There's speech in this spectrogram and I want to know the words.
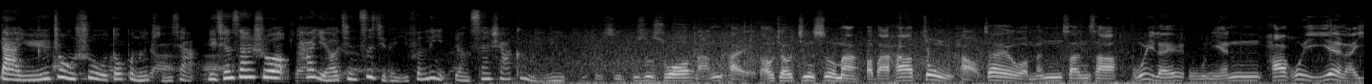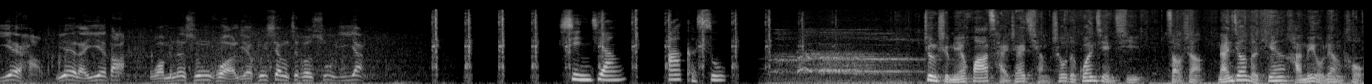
打鱼种树都不能停下。李前三说，他也要尽自己的一份力，让三沙更美丽。主席不是说南海岛礁禁树吗？我把它种好，在我们三沙，未来五年它会越来越好，越来越大，我们的生活也会像这棵树一样。新疆阿克苏，正是棉花采摘抢收的关键期。早上，南疆的天还没有亮透，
